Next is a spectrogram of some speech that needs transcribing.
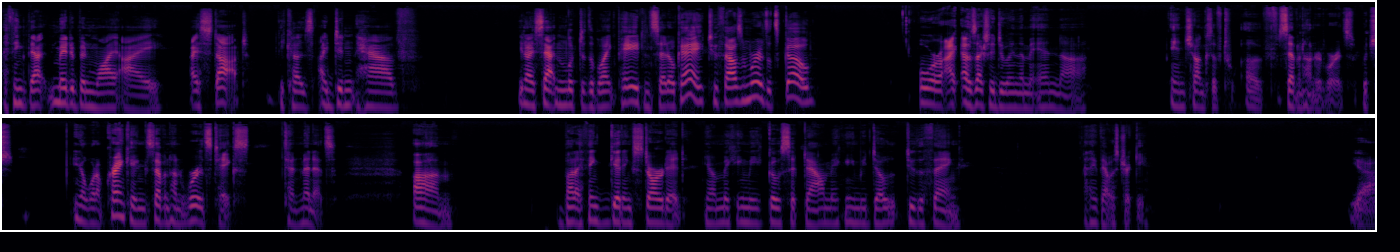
I think that may have been why I I stopped because I didn't have you know, I sat and looked at the blank page and said, okay, 2,000 words, let's go. Or I, I was actually doing them in, uh, in chunks of, of 700 words, which, you know, when I'm cranking, 700 words takes 10 minutes. Um, but I think getting started, you know, making me go sit down, making me do, do the thing, I think that was tricky. Yeah.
